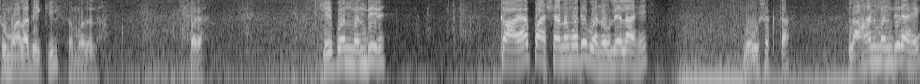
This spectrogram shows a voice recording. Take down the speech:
तुम्हाला देखील समजला. बघा. हे पण मंदिर काळ्या पाषाणामध्ये बनवलेलं आहे. बघू शकता. लहान मंदिर आहे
